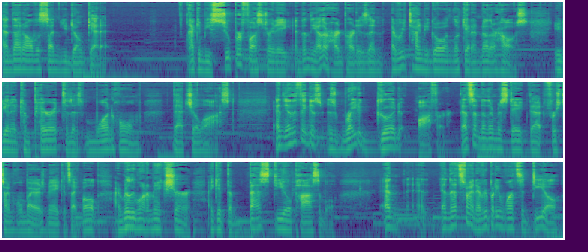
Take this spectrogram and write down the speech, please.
and then all of a sudden you don't get it. That can be super frustrating. And then the other hard part is then every time you go and look at another house, you're going to compare it to this one home that you lost. And the other thing is, is write a good offer. That's another mistake that first time homebuyers make. It's like, well, I really want to make sure I get the best deal possible. And, and that's fine. Everybody wants a deal,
